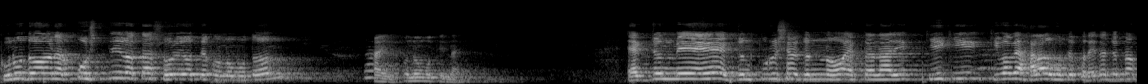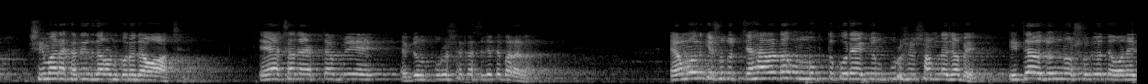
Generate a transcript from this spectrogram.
কোনো ধরনের অশ্লীলতা শরীয়তে অনুমোদন নাই, অনুমতি নাই। একজন মেয়ে, একজন পুরুষের জন্য একটা নারী কি কি, কীভাবে হালাল হতে পারে, এটার জন্য সীমারেখা নির্ধারণ করে দেওয়া আছে। এছাড়া একটা মেয়ে একজন পুরুষের কাছে যেতে পারে না। এমনকি শুধু চেহারাটা উন্মুক্ত করে একজন পুরুষের সামনে যাবে, এটার জন্য শরীয়তে অনেক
